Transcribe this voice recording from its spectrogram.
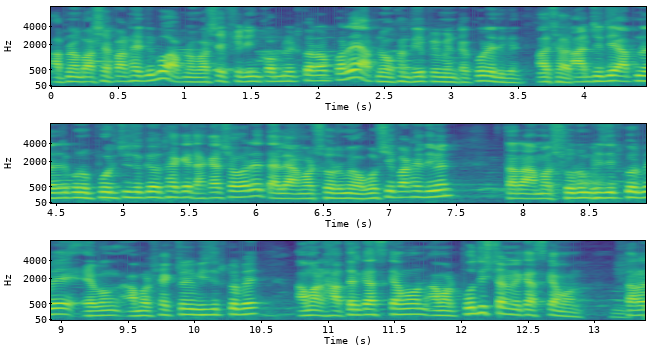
আপনার বাসায় পাঠিয়ে দিব। আপনার বাসায় ফিটিং কমপ্লিট করার পরে আপনি ওখান থেকে পেমেন্টটা করে দিবেন। আচ্ছা। আর যদি আপনাদের কোনো পরিচিত কেউ থাকে ঢাকা শহরে তাহলে আমার শোরুমে অবশ্যই পাঠিয়ে দিবেন। তারা আমার শোরুম ভিজিট করবে এবং আমার ফ্যাক্টরি ভিজিট করবে। আমার হাতের কাজ কেমন? আমার প্রতিষ্ঠানের কাজ কেমন? তারা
